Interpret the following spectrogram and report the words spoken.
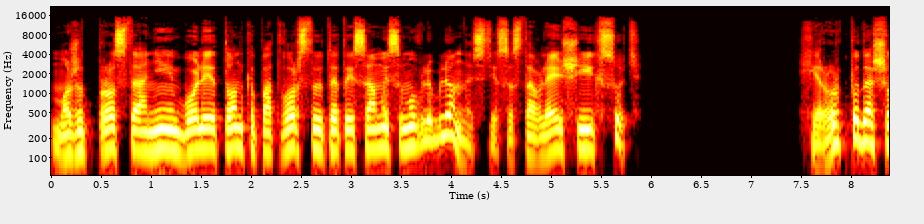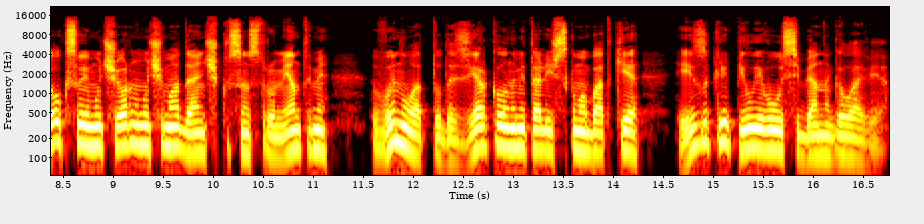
Может, просто они более тонко потворствуют этой самой самовлюбленности, составляющей их суть? Хирург подошел к своему черному чемоданчику с инструментами, вынул оттуда зеркало на металлическом ободке и закрепил его у себя на голове.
